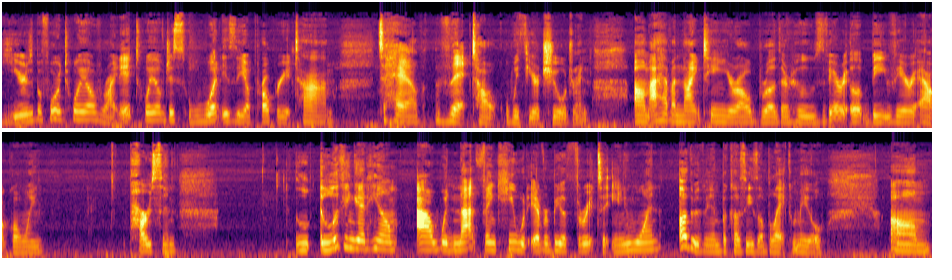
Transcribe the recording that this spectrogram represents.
years before 12, right at 12? Just what is the appropriate time to have that talk with your children? Um, I have a 19 year old brother who's very upbeat, very outgoing person. L- looking at him, I would not think he would ever be a threat to anyone other than because he's a black male. Um,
